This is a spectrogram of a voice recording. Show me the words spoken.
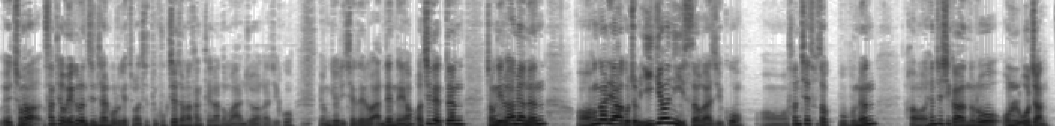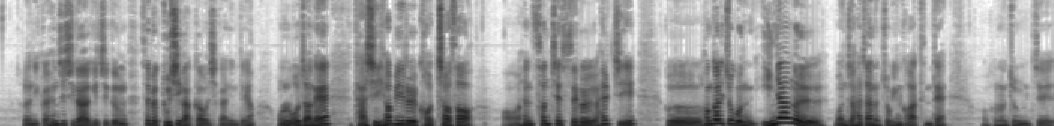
왜 전화 상태가 왜 그런지는 잘 모르겠지만 어쨌든 국제 전화 상태가 너무 안 좋아가지고 연결이 제대로 안 됐네요. 어찌 됐든 정리를 하면은 어, 헝가리하고 좀 이견이 있어가지고 어, 선체 수석 부분은 어, 현지 시간으로 오늘 오전 그러니까 현지 시각이 지금 새벽 2시 가까운 시간인데요. 오늘 오전에 다시 협의를 거쳐서 어, 현 선체 수색을 할지 그 헝가리 쪽은 인양을 먼저 하자는 쪽인 것 같은데 어, 그런 좀 이제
